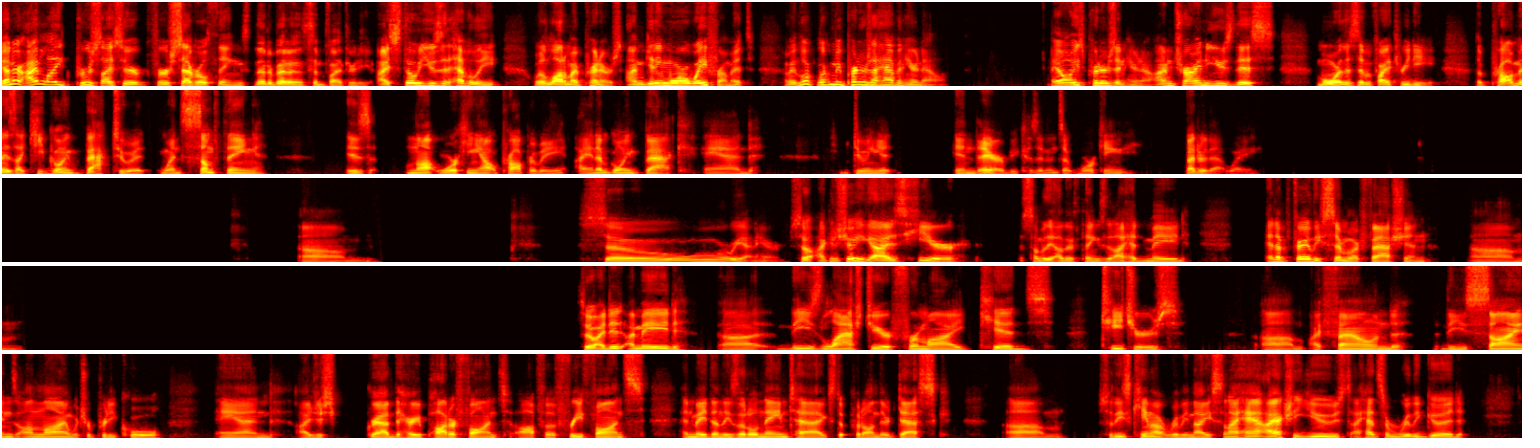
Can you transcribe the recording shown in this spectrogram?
Gunner, I like Prusa for several things that are better than Simplify 3D. I still use it heavily with a lot of my printers. I'm getting more away from it. I mean, look, look how many printers I have in here now. I have all these printers in here now. I'm trying to use this more than Simplify 3D. The problem is I keep going back to it when something is not working out properly. I end up going back and doing it in there because it ends up working better that way. Um, so where are we at here? So I can show you guys here some of the other things that I had made in a fairly similar fashion. Um, so I did I made uh, these last year for my kids' teachers. Um, I found these signs online which are pretty cool and I just grabbed the Harry Potter font off of free fonts and made them these little name tags to put on their desk. Um, so these came out really nice, and I had I actually used I had some really good.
